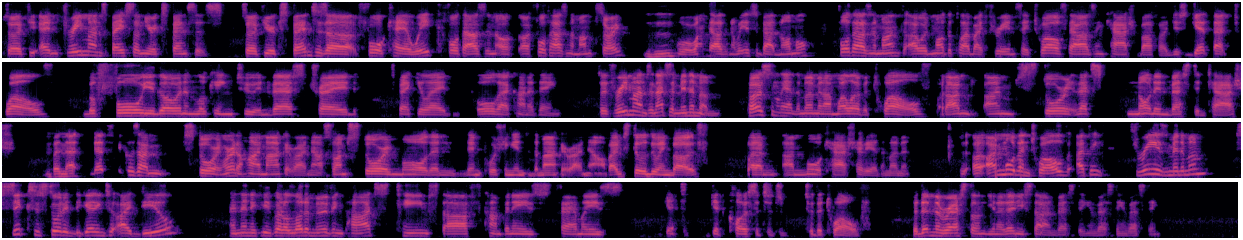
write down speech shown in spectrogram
So if you and three months based on your expenses. So if your expenses are four k a week, four thousand or or four thousand a month, sorry, Mm-hmm. or one thousand a week, it's about normal. Four thousand a month, I would multiply by three and say twelve thousand cash buffer. Just get that twelve before you go in and looking to invest, trade, speculate, all that kind of thing. So three months, and that's a minimum. Personally, at the moment, I'm well over twelve, but I'm I'm storing. That's not invested cash but Mhm. that that's because I'm storing. We're in a high market right now, so I'm storing more than than pushing into the market right now. But I'm still doing both, but I'm I'm more cash heavy at the moment. I'm more than twelve. I think three is minimum. Six is sort of getting to ideal, and then if you've got a lot of moving parts, team, staff, companies, families, get to, get closer to, to to the twelve. But then the rest on you know then you start investing, investing, investing.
